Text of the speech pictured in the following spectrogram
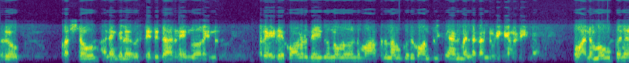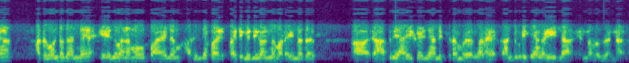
ഒരു പ്രശ്നവും അല്ലെങ്കിൽ ഒരു തെറ്റിദ്ധാരണയും എന്ന് പറയുന്നത്. റേഡിയോ കോളർ ചെയ്തു എന്നുള്ളതുകൊണ്ട് മാത്രം നമുക്കൊരു കോൺഫ്ലിക്റ്റ് ആനിമലിനെ കണ്ടുപിടിക്കാൻ കഴിയില്ല. അപ്പൊ വനം വകുപ്പിന് അതുകൊണ്ട് തന്നെ ഏത് വനം വകുപ്പായാലും അതിന്റെ പരിമിതികൾ എന്ന് പറയുന്നത് രാത്രി ആയി കഴിഞ്ഞാൽ ഇത്തരം മൃഗങ്ങളെ കണ്ടുപിടിക്കാൻ കഴിയില്ല എന്നുള്ളത് തന്നെയാണ്.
